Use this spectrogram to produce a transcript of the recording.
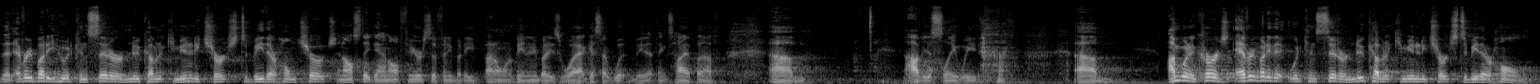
that everybody who would consider New Covenant Community Church to be their home church, and I'll stay down off here so if anybody, I don't want to be in anybody's way. I guess I wouldn't be. That thing's high enough. Um, obviously, we. um, I'm going to encourage everybody that would consider New Covenant Community Church to be their home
